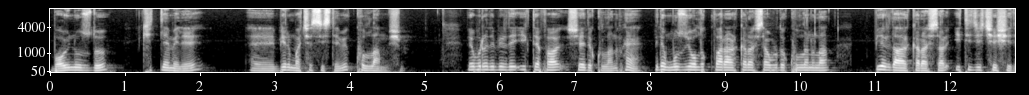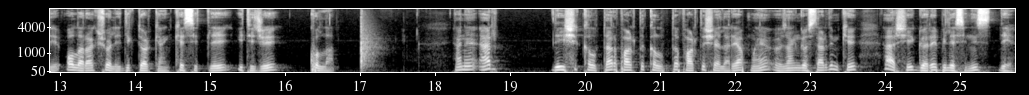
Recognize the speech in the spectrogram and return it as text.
boynuzlu kitlemeli e, bir maça sistemi kullanmışım. Ve burada bir de ilk defa şey de kullandım. He, bir de muz yolluk var arkadaşlar burada kullanılan. Bir de arkadaşlar itici çeşidi olarak şöyle dikdörtgen kesitli itici kullan. Yani her değişik kalıplar farklı kalıpta farklı şeyler yapmaya özen gösterdim ki her şeyi görebilesiniz diye.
